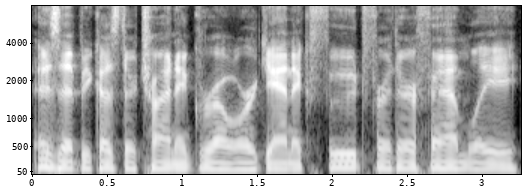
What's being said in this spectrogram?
Is it because they're trying to grow organic food for their family?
